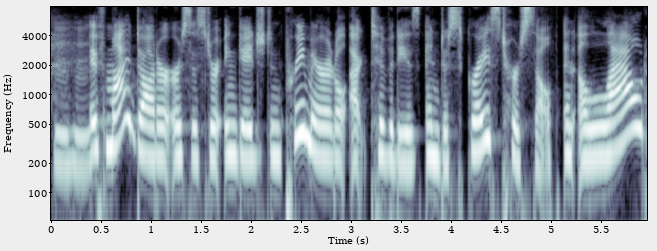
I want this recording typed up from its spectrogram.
Mhm. If my daughter or sister engaged in premarital activities and disgraced herself and allowed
